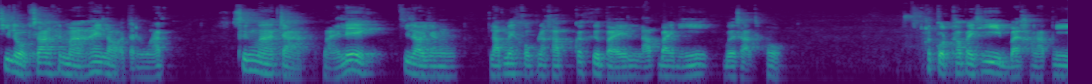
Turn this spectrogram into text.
ที่ระบบสร้างขึ้นมาให้เราอัตโนมัติ ซึ่งมาจากหมายเลขที่เรายังรับไม่ครบนะครับ ก็คือใบรับใบนี้เบอร์36ก็กดเข้าไปที่ใบค้างรับนี้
